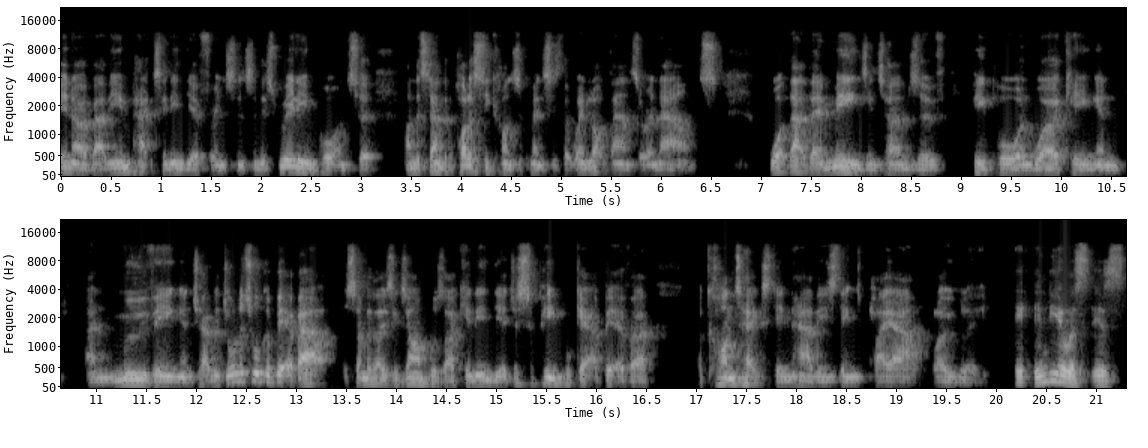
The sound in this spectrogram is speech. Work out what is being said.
you know about the impacts in India, for instance, and it's really important to understand the policy consequences that when lockdowns are announced, what that then means in terms of people and working and and moving and traveling. Do you want to talk a bit about some of those examples, like in India, just so people get a bit of a, a context in how these things play out globally? India was is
